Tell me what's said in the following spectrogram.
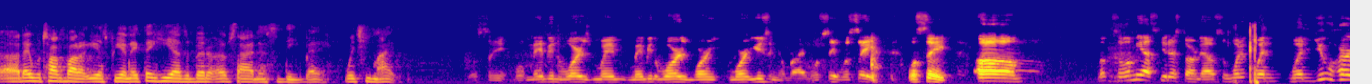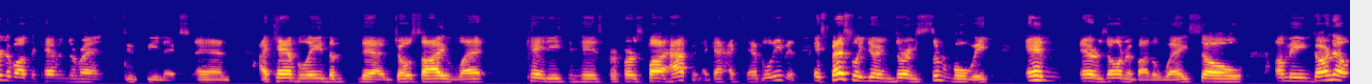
uh, they were talking about on ESPN. They think he has a better upside than Saddiq Bey, which he might. We'll see. Well, maybe the Warriors, maybe, maybe the Warriors weren't weren't using them right. We'll see. We'll see. We'll see. Um, so let me ask you this, Darnell. So when when when you heard about the Kevin Durant to Phoenix, and I can't believe the the Joe Tsai let KD his preferred spot happen. I can't I can't believe it, especially during during Super Bowl week in Arizona, by the way. So I mean, Darnell.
